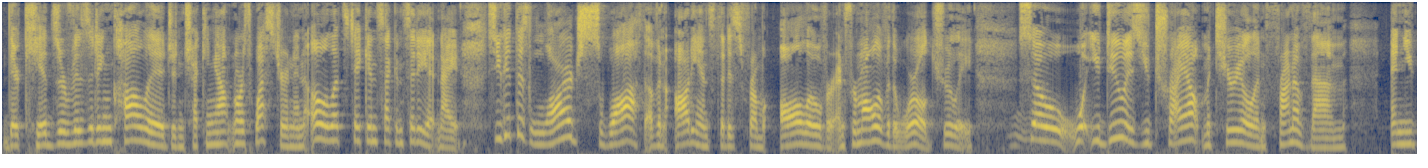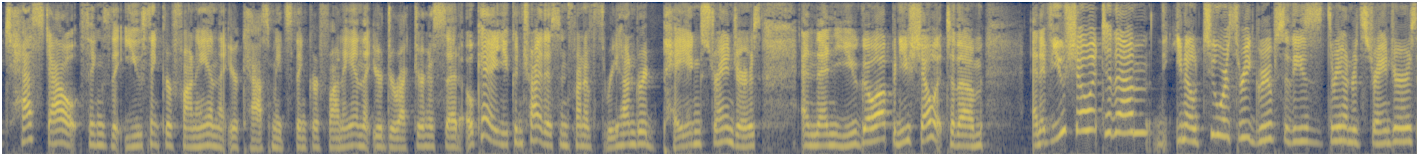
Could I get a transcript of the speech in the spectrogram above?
their kids are visiting college and checking out Northwestern and, oh, let's take in Second City at night. So you get this large swath of an audience that is from all over and from all over the world, truly. So what you do is you try out material in front of them and you test out things that you think are funny and that your castmates think are funny and that your director has said, okay, you can try this in front of 300 paying strangers. And then you go up and you show it to them. And if you show it to them, you know, two or three groups of these 300 strangers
